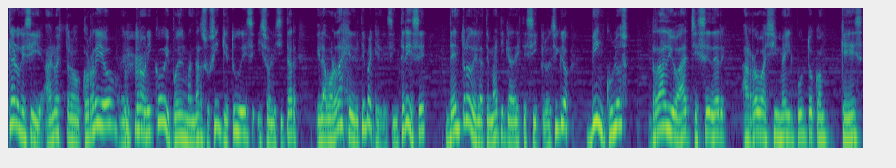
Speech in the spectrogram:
claro que sí, a nuestro correo electrónico y pueden mandar sus inquietudes y solicitar el abordaje del tema que les interese dentro de la temática de este ciclo. El ciclo Vínculos Radio gmail.com que es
